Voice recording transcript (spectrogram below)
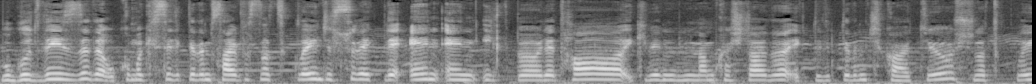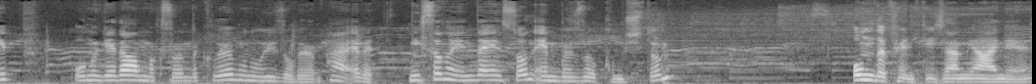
Bu Goodreads'de de okumak istediklerim sayfasına tıklayınca sürekli en en ilk böyle ta 2000 bilmem kaçlarda eklediklerimi çıkartıyor. Şuna tıklayıp onu geri almak zorunda kalıyorum. Ona uyuz oluyorum. Ha evet. Nisan ayında en son Embers'ı okumuştum. Onu da printleyeceğim yani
